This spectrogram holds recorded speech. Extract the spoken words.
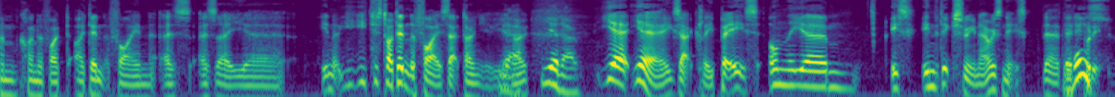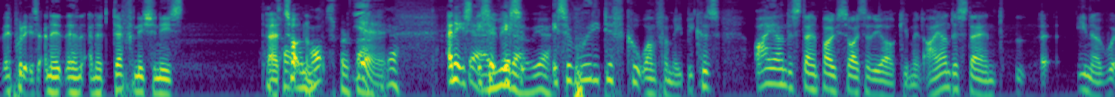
I'm kind of identifying as as a uh, you know you, you just identify as that, don't you? You yeah, know, you know. Yeah, yeah, exactly. But it's on the um, it's in the dictionary now, isn't it? It's, uh, they It put is. it. They put it, as, and, a, and a definition is uh, Tottenham Tottenham. Hotspur fan, yeah. And it's Yeah, it's, a, it's, know, yeah. it's a really difficult one for me because I understand both sides of the argument. I understand, uh, you know,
